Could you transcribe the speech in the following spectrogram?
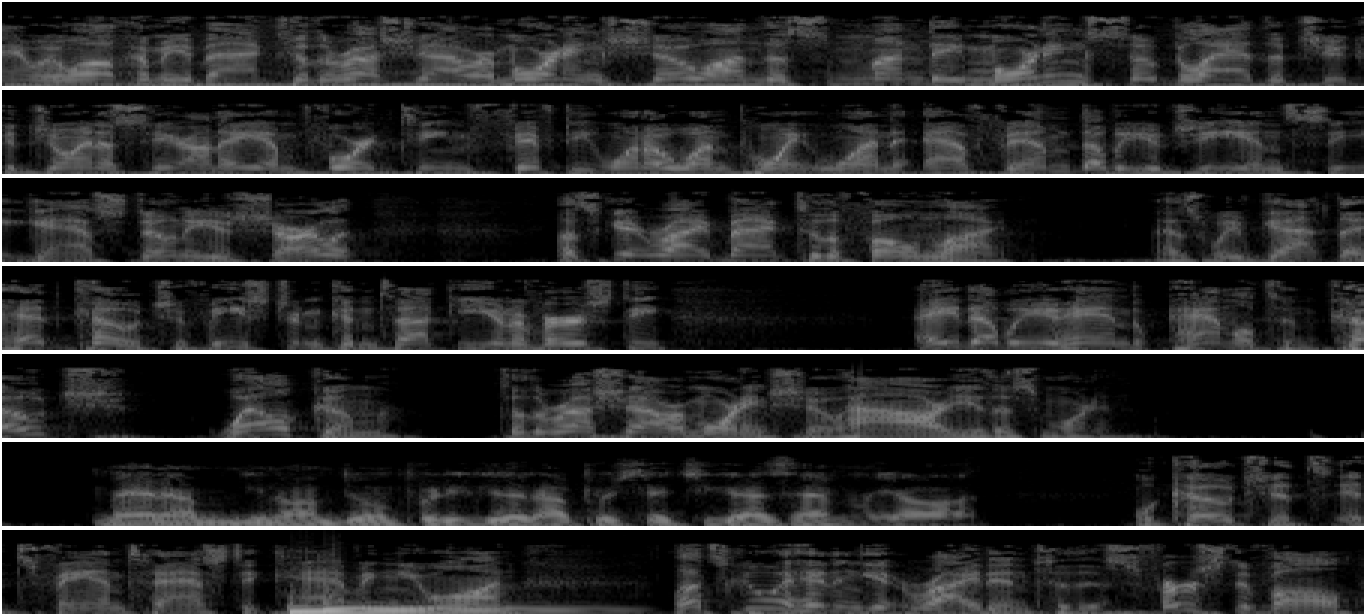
And we welcome you back to the Rush Hour Morning Show on this Monday morning. So glad that you could join us here on AM 1450, 101.1 FM, WGNC, Gastonia, Charlotte. Let's get right back to the phone line as we've got the head coach of Eastern Kentucky University, A.W. Hamilton. Coach, welcome to the Rush Hour Morning Show. How are you this morning? Man, I'm, you know, I'm doing pretty good. I appreciate you guys having me on. Well, coach, it's, it's fantastic having you on. Let's go ahead and get right into this. First of all,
